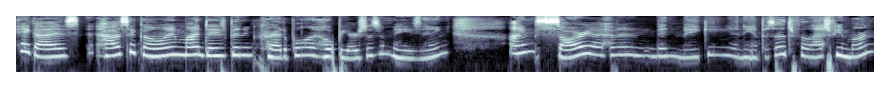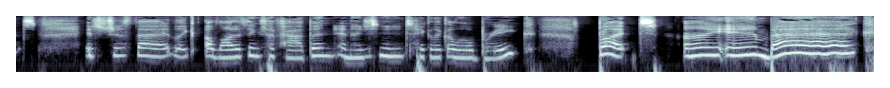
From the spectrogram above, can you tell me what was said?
Hey guys, how's it going? My day's been incredible. I hope yours is amazing. I'm sorry I haven't been making any episodes for the last few months. It's just that like a lot of things have happened and I just needed to take like a little break. But I am back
